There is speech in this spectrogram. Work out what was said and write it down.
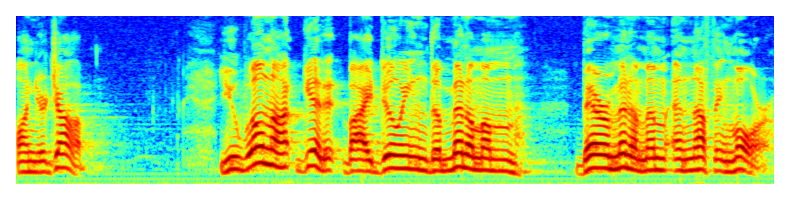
on your job, you will not get it by doing the minimum, bare minimum, and nothing more.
